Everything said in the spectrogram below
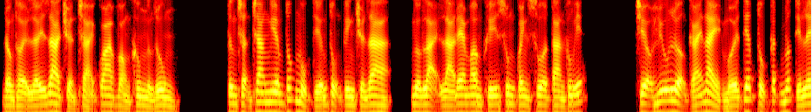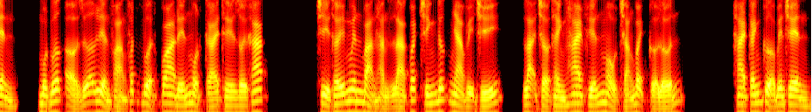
đồng thời lấy ra chuyển trải qua vòng không ngừng dung từng trận trang nghiêm túc mục tiếng tụng kinh chuyên gia ngược lại là đem âm khí xung quanh xua tan không ít. Triệu hữu lượng cái này mới tiếp tục cất bước tiến lên, một bước ở giữa liền phảng phất vượt qua đến một cái thế giới khác. Chỉ thấy nguyên bản hẳn là quách chính đức nhà vị trí, lại trở thành hai phiến màu trắng bệnh cửa lớn. Hai cánh cửa bên trên,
